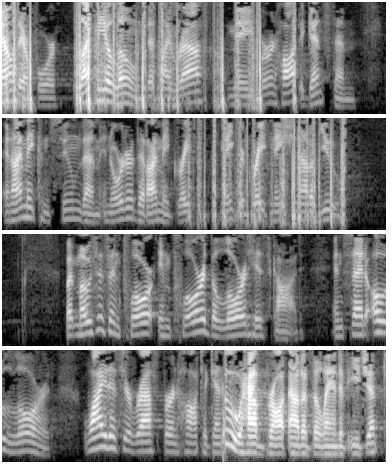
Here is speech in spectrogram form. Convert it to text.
Now therefore, let me alone, that my wrath may burn hot against them, and I may consume them, in order that I may great, make a great nation out of you. But Moses implore, implored the Lord his God, and said, O Lord, why does your wrath burn hot against who have brought out of the land of Egypt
